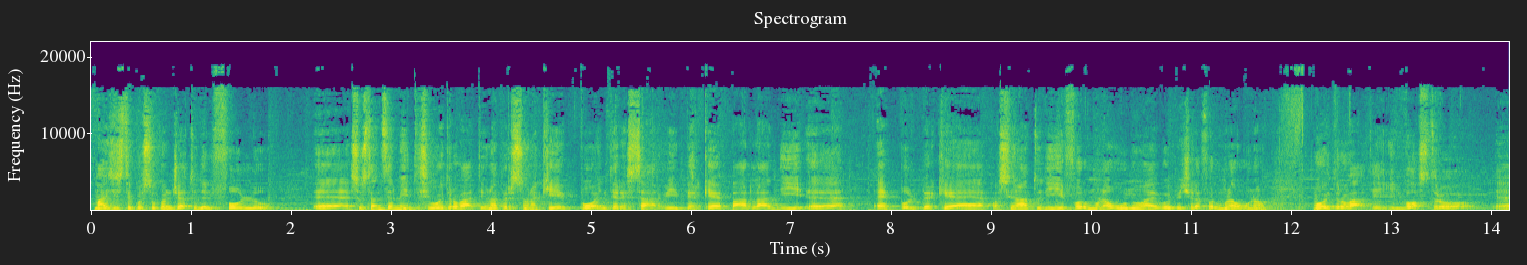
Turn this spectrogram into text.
ma esiste questo concetto del follow eh, sostanzialmente se voi trovate una persona che può interessarvi perché parla di eh, Apple, perché è appassionato di Formula 1 e a voi piace la Formula 1, voi trovate il vostro, eh,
